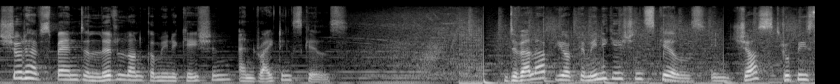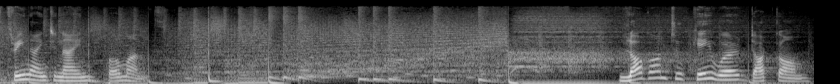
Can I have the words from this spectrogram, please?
Should have spent a little on communication and writing skills. Develop your communication skills in just rupees 399 per month. Log on to kwurd.com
